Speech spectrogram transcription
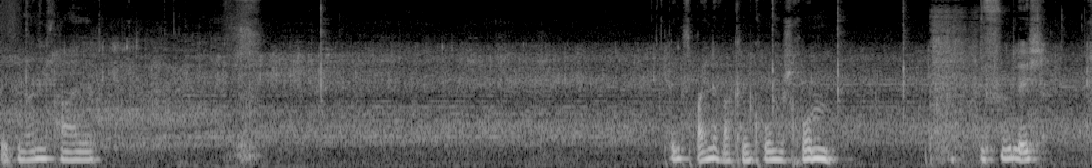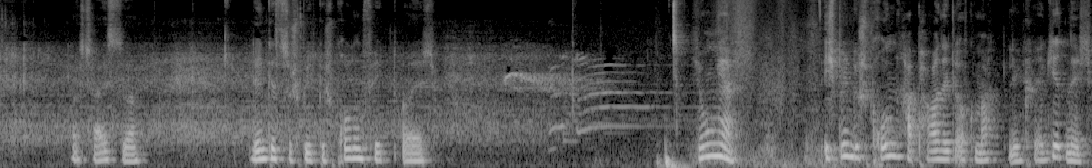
Einen Anfall. Links Beine wackeln komisch rum. Fühle ich? Oh, scheiße. Link ist zu spät gesprungen, fickt euch. Junge, ich bin gesprungen, hab Paradelauf gemacht. Link reagiert nicht.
